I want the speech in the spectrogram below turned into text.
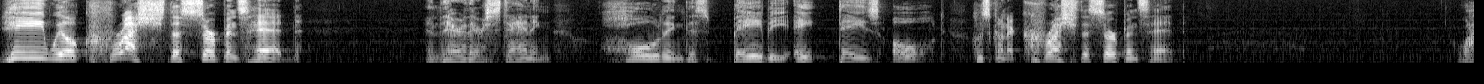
He will crush the serpent's head. And there they're standing holding this baby, eight days old, who's going to crush the serpent's head. Wow.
